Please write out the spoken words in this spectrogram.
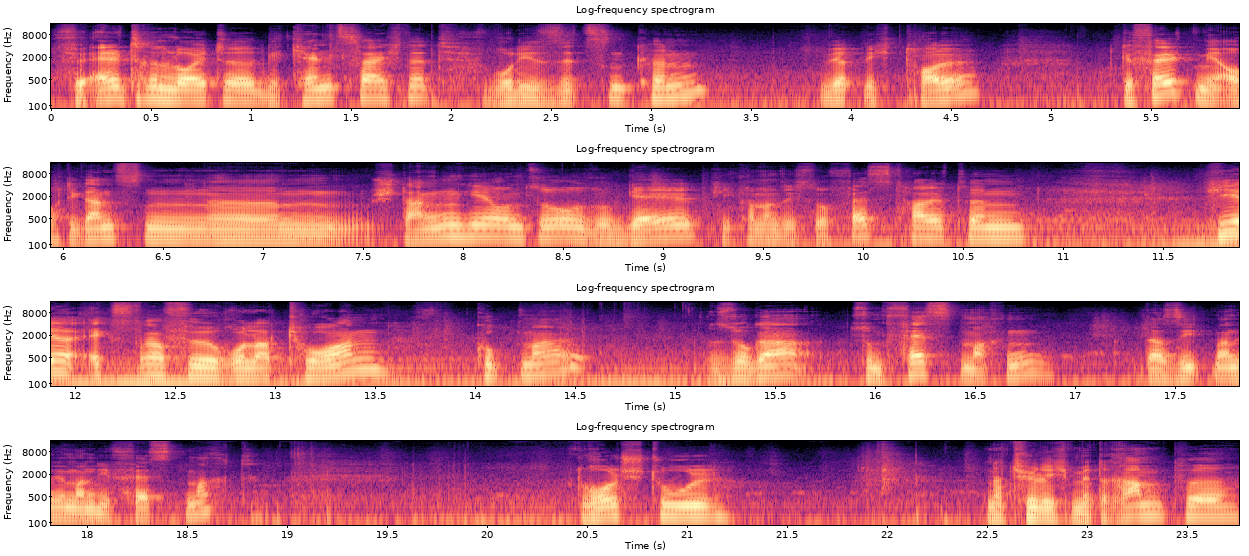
für ältere Leute gekennzeichnet, wo die sitzen können. Wirklich toll. Gefällt mir auch die ganzen ähm, Stangen hier und so, so gelb. Hier kann man sich so festhalten. Hier extra für Rollatoren. Guckt mal, sogar zum Festmachen. Da sieht man, wie man die festmacht. Rollstuhl, natürlich mit Rampe.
